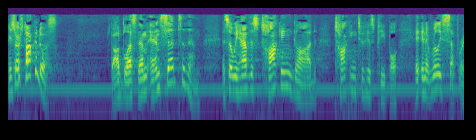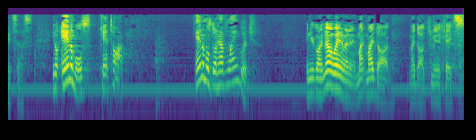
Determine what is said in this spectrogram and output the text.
He starts talking to us. God blessed them and said to them. And so we have this talking God talking to his people, and it really separates us. You know, animals can't talk. Animals don't have language. And you're going, no, wait a minute, my, my dog, my dog communicates.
